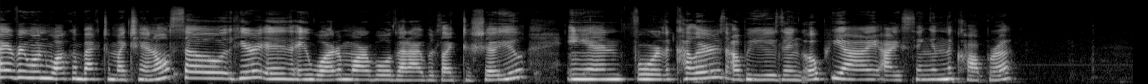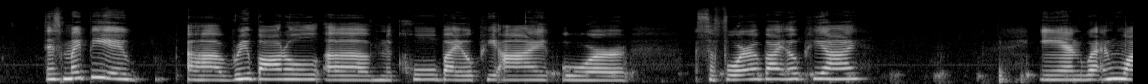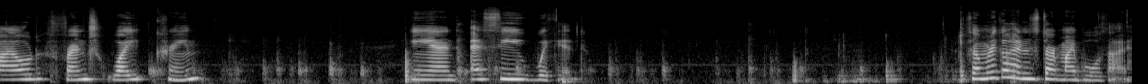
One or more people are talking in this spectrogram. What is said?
Hi everyone, welcome back to my channel. So here is a water marble that I would like to show you. And for the colors, I'll be using OPI I Sing in the Coppera. This might be a uh, rebottle of Nicole by OPI or Sephora by OPI. And Wet n Wild French White Cream. And Essie Wicked. So I'm going to go ahead and start my bullseye.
